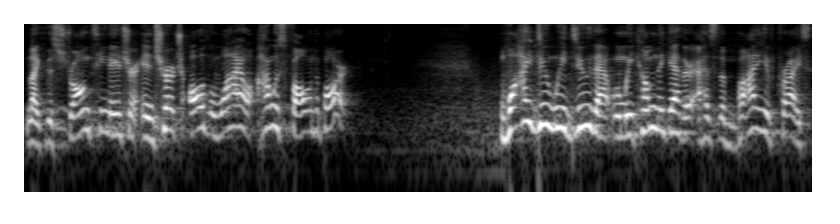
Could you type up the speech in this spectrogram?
like this strong teenager in church. All the while, I was falling apart. Why do we do that when we come together as the body of Christ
